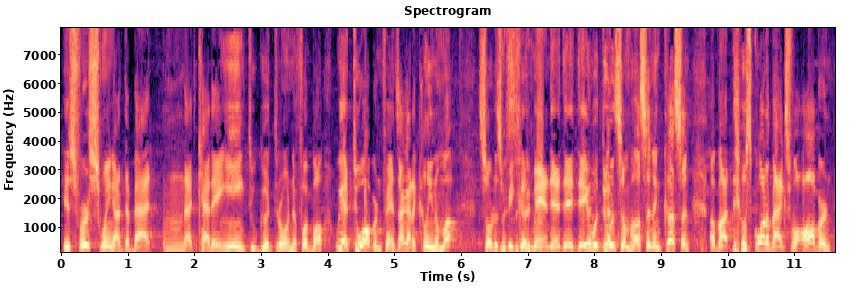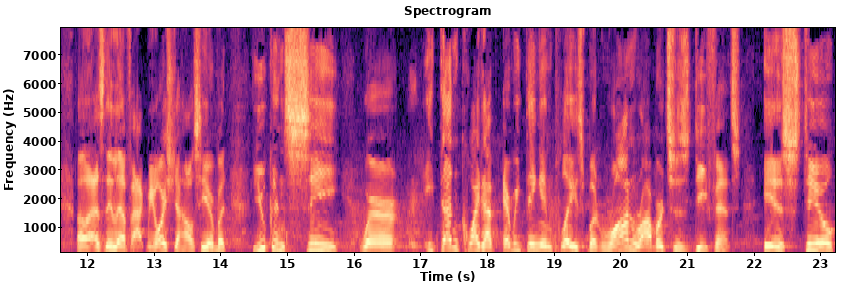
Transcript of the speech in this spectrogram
his first swing at the bat, mm, that cat ain't he ain't too good throwing the football. We had two Auburn fans. I got to clean them up, so to speak, because man, they, they, they were doing some hussing and cussing about those quarterbacks for Auburn uh, as they left Acme Oyster House here. But you can see where he doesn't quite have everything in place. But Ron Roberts' defense is still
